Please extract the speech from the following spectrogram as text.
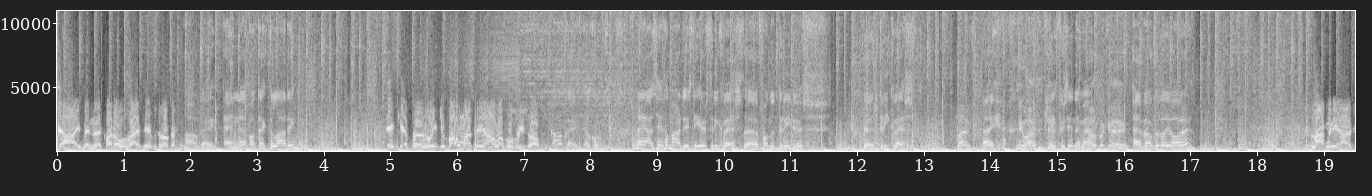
Ja, ik ben eh, kwart over vijf weer vertrokken. Ah, Oké. En eh, wat dekt de lading? Ik heb een rondje bouwmaterialen voor Friesland. Ah, Oké, heel goed. Nou ja, zeg het maar. Dit is de eerste request eh, van de drie dus. De drie quest. Leuk. Hey. Nieuw itemje. Ik verzin hem, hè? Hoppakee. En welke wil je horen? Maakt me niet uit.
